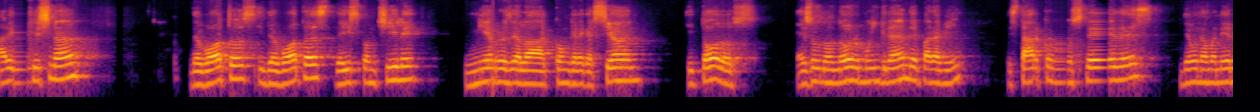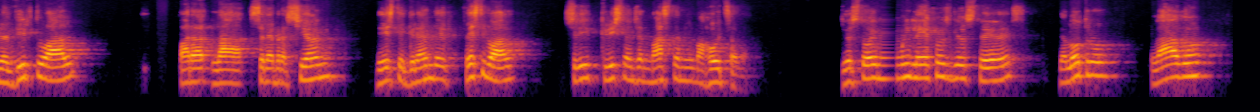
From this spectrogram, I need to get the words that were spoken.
Hare Krishna, devotos y devotas de ISCOM Chile, miembros de la congregación y todos. Es un honor muy grande para mí estar con ustedes de una manera virtual para la celebración de este grande festival Sri Krishna Janmastami Mahotsava. Yo estoy muy lejos de ustedes, del otro lado,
